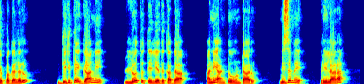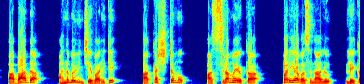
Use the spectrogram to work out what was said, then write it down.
చెప్పగలరు. దిగితే గాని లోతు తెలియదు కదా అని అంటూ ఉంటారు. నిజమే ప్రిలారా ఆ బాధ అనుభవించే వారికి ఆ కష్టము ఆ శ్రమ యొక్క పర్యావసనాలు లేక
